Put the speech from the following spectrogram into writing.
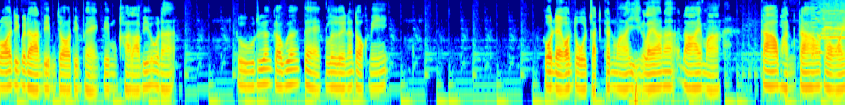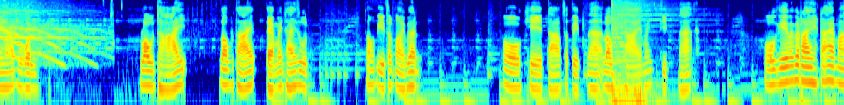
ร้อยเต็มกระดานเต็มจอเต็มแผงเต็มคาราเบลนะดูเรื่องกระเบื้องแตกเลยนะดอกนี้โกนใหญ่ก้อนโตจัดกันมาอีกแล้วนะ ได้มา 9,900 นะครับทุกคนเราท้ายเราท้ายแต่ไม่ท้ายสุด ต้องตีสักหน่อยเพื่อน โอเคตามสเติปนะฮะเราท้ายไม่ติดนะ โอเคไม่เป็นไรได้มา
